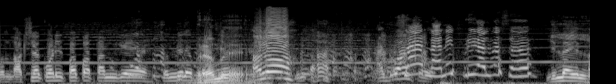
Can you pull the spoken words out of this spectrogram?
ಒಂದ್ ಲಕ್ಷ ಕೊಡಿ ಪಾಪ ತಮ್ಗೆ. ಹಲೋ? ಅಡ್ವಾನ್ಸ್ ಸರ್ ನನಗ್ ಫ್ರೀ ಅಲ್ವಾ ಸರ್ ಇಲ್ಲ ಇಲ್ಲ.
